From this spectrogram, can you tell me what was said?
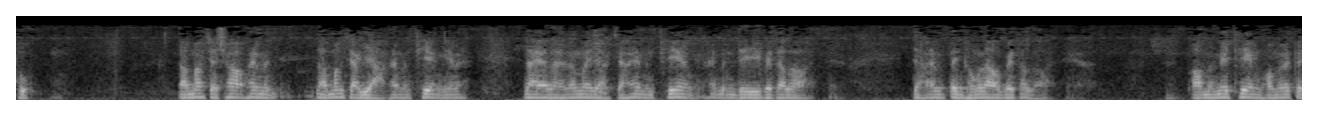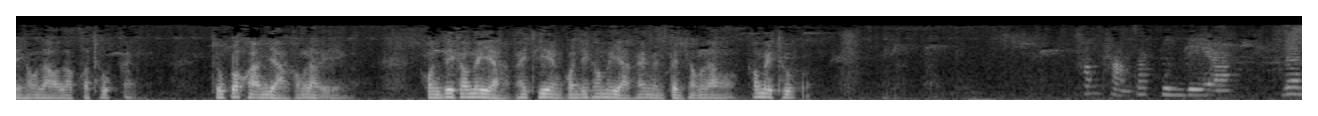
ทุกข์เรามักจะชอบให้มัน เรามักจะอยากให้มันเที่ยงใช่ไหมได้อะไรแล้วไมาอยากจะให้มันเที่ยง ให้มันดีไปตลอด อยากให้มันเป็นของเราไปตลอดพอมันไม่เที่ยงพอมันไม่เป็นของเราเราก็ทุกข์กัน ทุกข์เพราะความอยากของเราเอง คนที่เขาไม่อยากให้เที่ยง คนที่เขาไม่อยากให้มันเป็นของเราเขาไม่ทุกข์ามจากคุณเดีย เดิน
